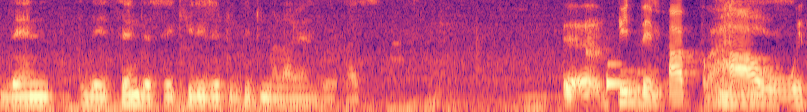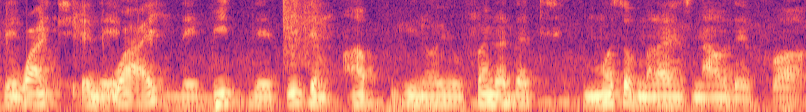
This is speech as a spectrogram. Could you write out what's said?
then they send the security to beat Malawian workers. Uh, beat them up? How? Yes, with what? beat- and they, why? They beat they beat them up. You know, you find out that most of Malawians now they've uh,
